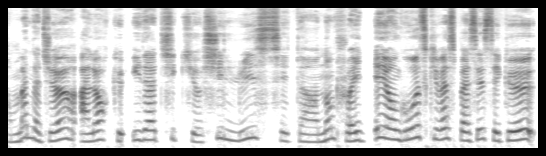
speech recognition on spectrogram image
un manager alors que Hidachi Kiyoshi lui c'est un employé. Et en gros ce qui va se passer c'est que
